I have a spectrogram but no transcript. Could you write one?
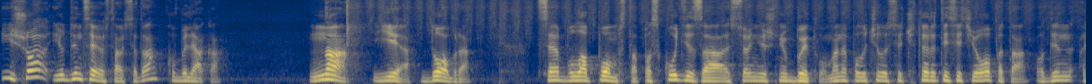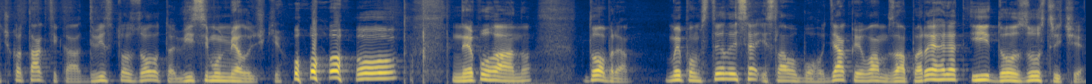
І що? І один цей остався, да? Кобиляка. На, є, добре. Це була помста паскуді за сьогоднішню битву. У мене вийшло 4000 опита, 1 очко тактика, 200 золота, 8 умілочки. Хо-хо-хо! Непогано. Добре, ми помстилися і слава Богу. Дякую вам за перегляд і до зустрічі!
